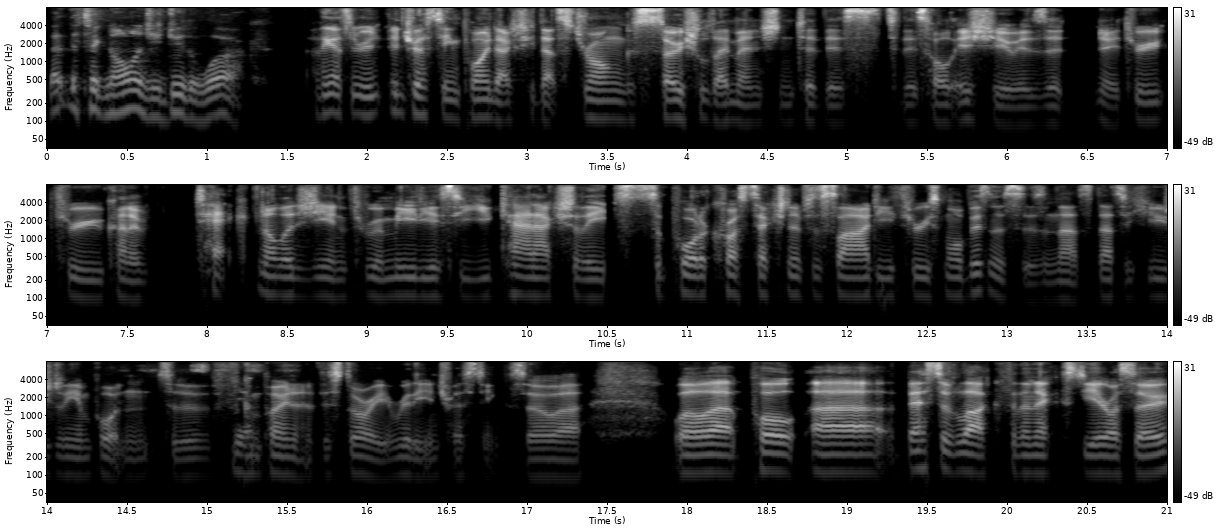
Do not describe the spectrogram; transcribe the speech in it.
Let the technology do the work. I think that's an interesting point. Actually, that strong social dimension to this to this whole issue is that you know through through kind of technology and through immediacy, you can actually support a cross section of society through small businesses, and that's that's a hugely important sort of yeah. component of the story. Really interesting. So, uh, well, uh, Paul, uh, best of luck for the next year or so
